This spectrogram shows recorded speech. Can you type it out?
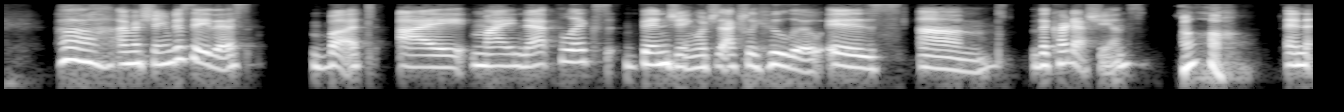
I'm ashamed to say this, but I my Netflix binging, which is actually Hulu, is um The Kardashians. Ah, And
